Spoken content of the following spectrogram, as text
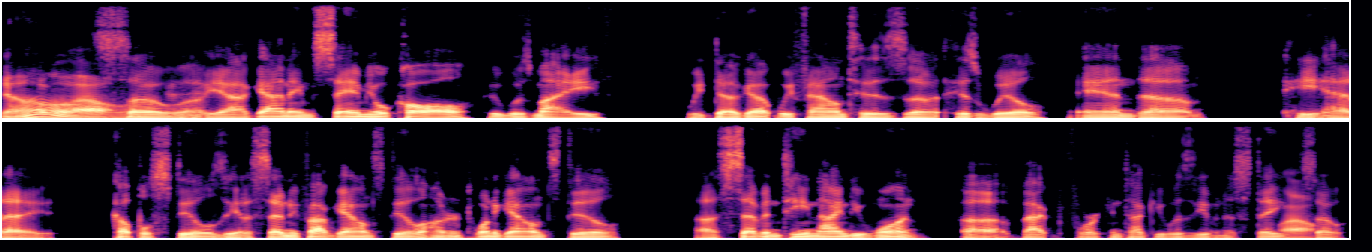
Oh, wow. So uh, yeah, a guy named Samuel Call, who was my eighth. We dug up, we found his uh, his will, and um, he had a couple stills. He had a 75 gallon still, 120 gallon still, uh, 1791 uh, back before Kentucky was even a state. Wow. So,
